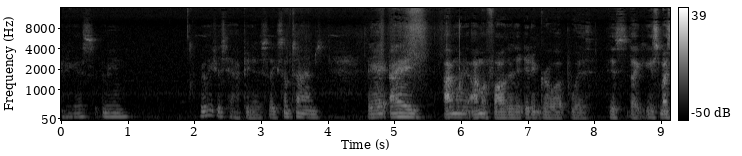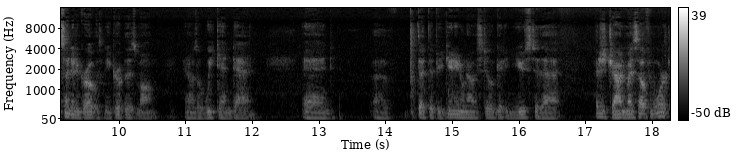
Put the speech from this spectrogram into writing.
And I guess, I mean, really just happiness. Like sometimes, like I, I I'm one, I'm a father that didn't grow up with his like his my son didn't grow up with me. He grew up with his mom, and I was a weekend dad. And uh, at the beginning, when I was still getting used to that, I just drowned myself in work.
